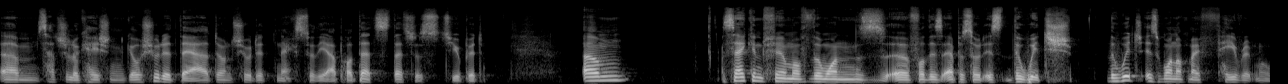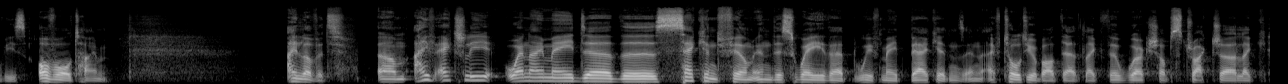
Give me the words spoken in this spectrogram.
um, such a location, go shoot it there. Don't shoot it next to the airport. That's that's just stupid. Um, second film of the ones uh, for this episode is The Witch. The Witch is one of my favorite movies of all time. I love it. Um, I've actually, when I made uh, the second film in this way that we've made Bear Kittens, and I've told you about that, like the workshop structure, like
